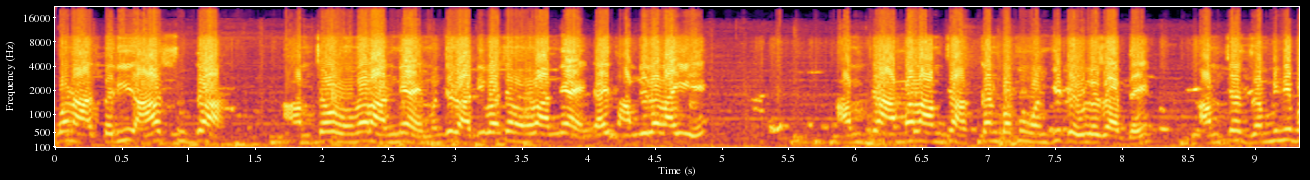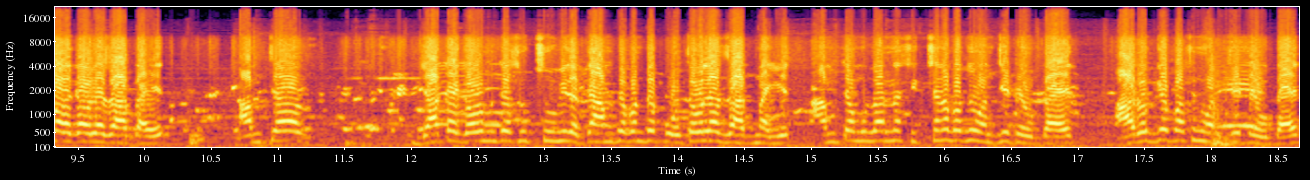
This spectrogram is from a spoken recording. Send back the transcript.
पण तरी आज सुद्धा आमच्यावर होणार अन्याय म्हणजे आदिवासीवर होणार अन्याय काही थांबलेला नाहीये. आमच्या आम्हाला आमच्या हक्कांपासून वंचित ठेवलं जात आहे. आमच्या जमिनी बळकावल्या जात आहेत. आमच्या ज्या काही गव्हर्नमेंटच्या सुखसुविधा त्या आमच्यापर्यंत पोहोचवल्या जात नाहीत आमच्या मुलांना शिक्षणापासून वंचित ठेवतायत आरोग्यापासून वंचित ठेवतायत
